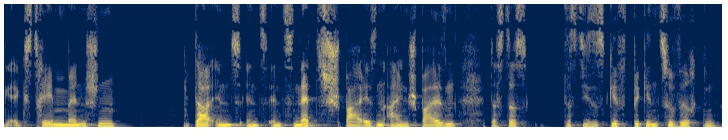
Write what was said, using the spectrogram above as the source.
extremen Menschen da ins, ins, ins Netz speisen, einspeisen, dass das, dass dieses Gift beginnt zu wirken.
